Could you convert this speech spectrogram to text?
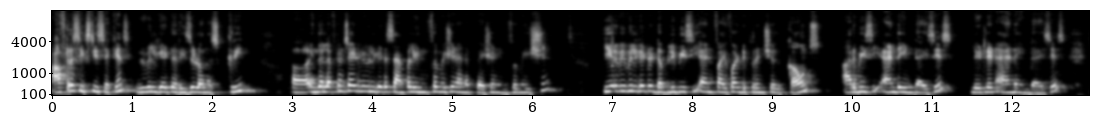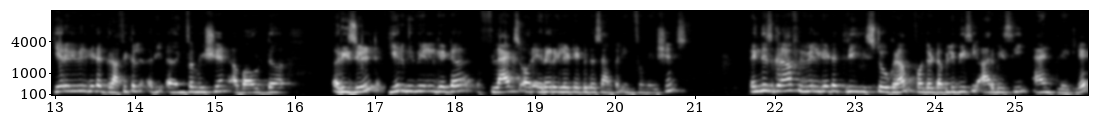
After 60 seconds we will get a result on a screen. Uh, in the left hand side we will get a sample information and a patient information. Here we will get a WBC and 5R differential counts, RBC and the indices, platelet and indices. Here we will get a graphical uh, information about the result. Here we will get a flags or error related to the sample informations. In this graph, we will get a three histogram for the WBC, RBC and platelet.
